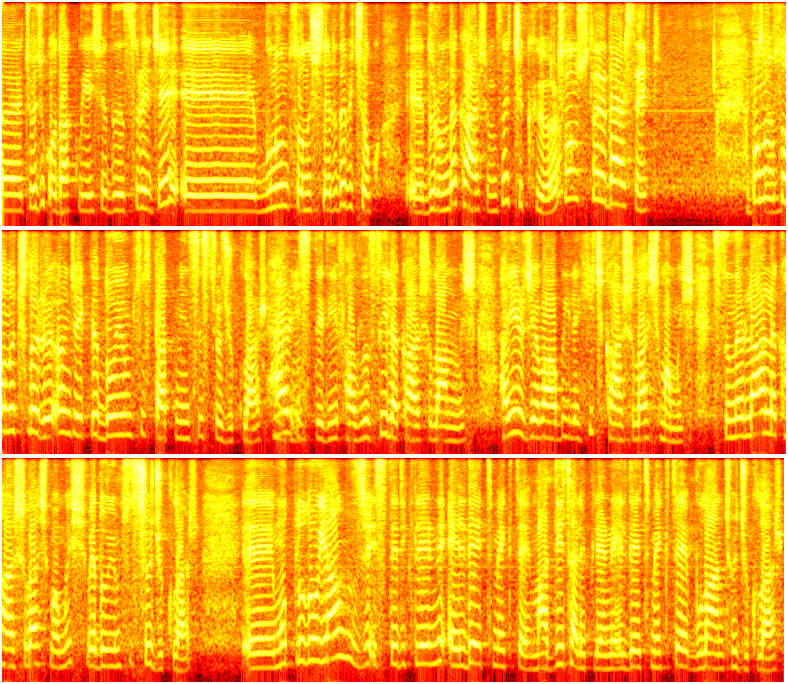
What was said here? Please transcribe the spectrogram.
e, çocuk odaklı yaşadığı sürece e, bunun sonuçları da birçok e, durumda karşımıza çıkıyor. Sonuçları dersek Bunun sonuçları öncelikle doyumsuz tatminsiz çocuklar, her istediği fazlasıyla karşılanmış, hayır cevabıyla hiç karşılaşmamış, sınırlarla karşılaşmamış ve doyumsuz çocuklar. Ee, mutluluğu yalnızca istediklerini elde etmekte, maddi taleplerini elde etmekte bulan çocuklar.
